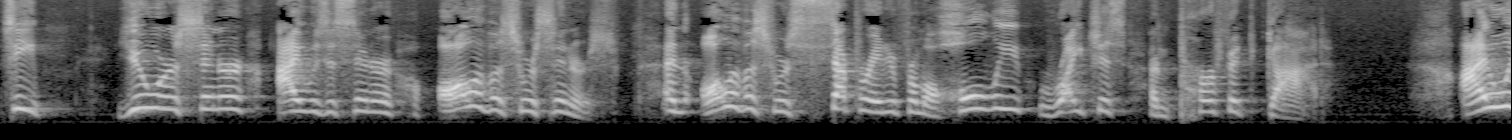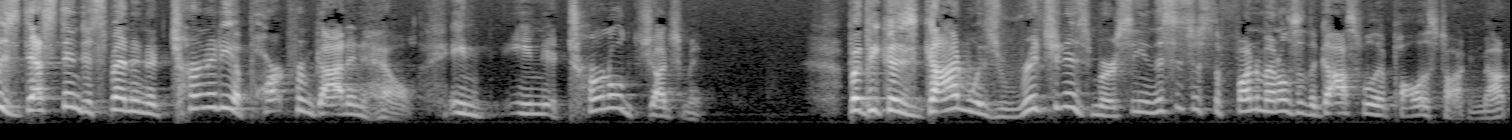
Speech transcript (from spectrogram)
See, you were a sinner, I was a sinner, all of us were sinners. And all of us were separated from a holy, righteous, and perfect God. I was destined to spend an eternity apart from God in hell, in, in eternal judgment. But because God was rich in his mercy, and this is just the fundamentals of the gospel that Paul is talking about,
